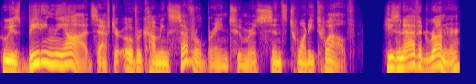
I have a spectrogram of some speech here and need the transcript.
who is beating the odds after overcoming several brain tumors since 2012. He's an avid runner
